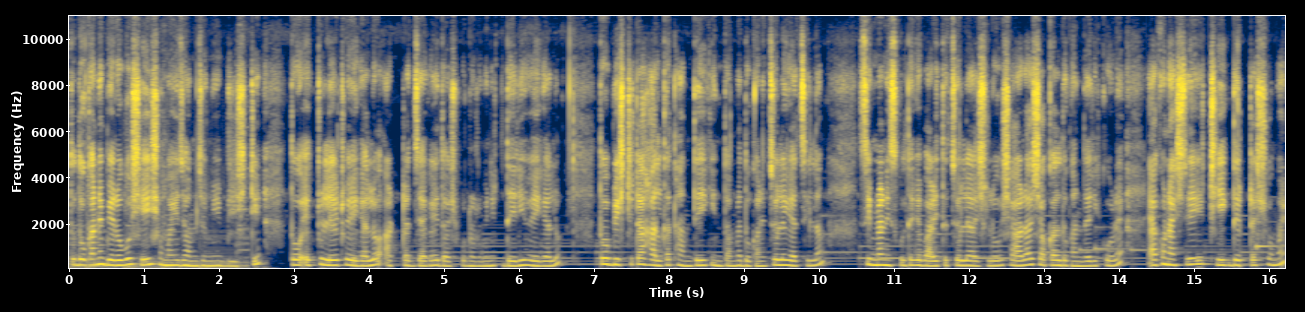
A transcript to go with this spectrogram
তো দোকানে বেরোবো সেই সময়ে ঝমঝমিয়ে বৃষ্টি। তো একটু লেট হয়ে গেল, আটটার জায়গায় দশ পনেরো মিনিট দেরি হয়ে গেল। তো বৃষ্টিটা হালকা থামতেই কিন্তু আমরা দোকানে চলে গেছিলাম। সিমরান স্কুল থেকে বাড়িতে চলে আসলো সারা সকাল দোকানদারি করে। এখন আসছি ঠিক দেড়টার সময়।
